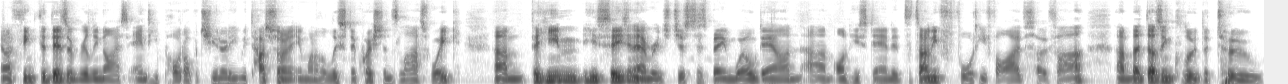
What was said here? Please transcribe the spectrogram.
And I think that there's a really nice anti-pod opportunity. We touched on it in one of the listener questions last week. Um, for him, his season average just has been well down um, on his standards. It's only 45 so far. Um, that does include the two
